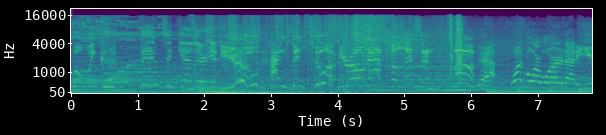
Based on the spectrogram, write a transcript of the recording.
what we could have been together if you hadn't been too up your own ass to listen. Ugh! Yeah, one more word out of you,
